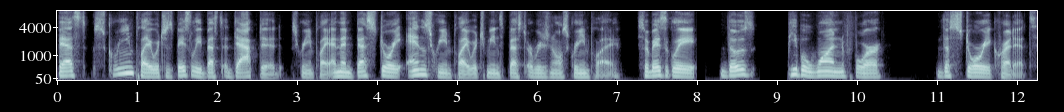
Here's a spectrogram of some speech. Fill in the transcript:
best screenplay, which is basically best adapted screenplay, and then best story and screenplay, which means best original screenplay. So basically, those people won for the story credit.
